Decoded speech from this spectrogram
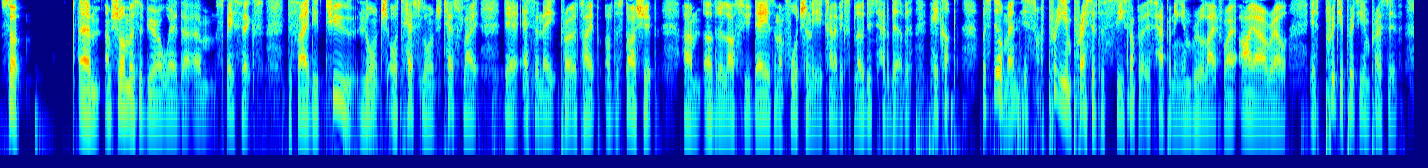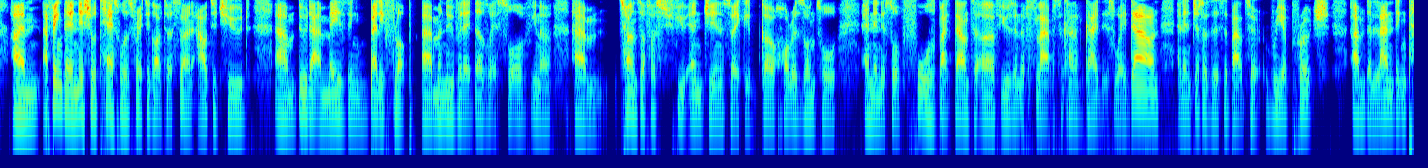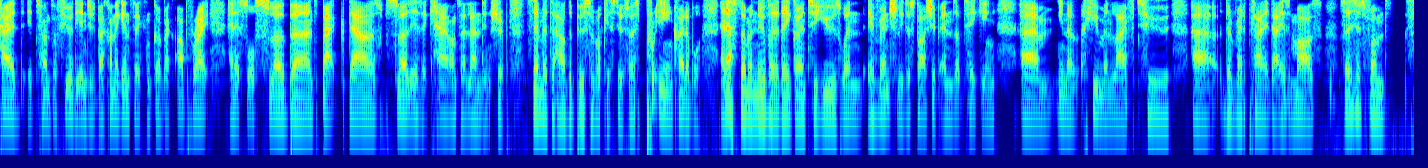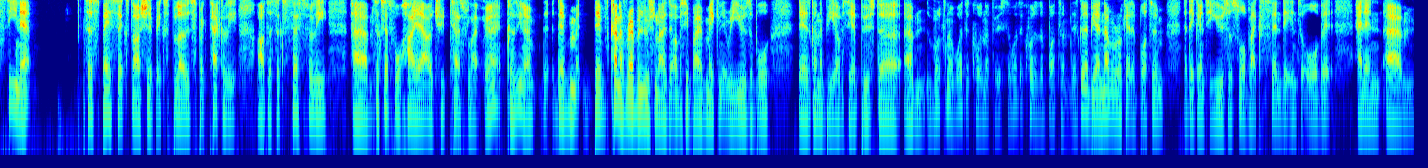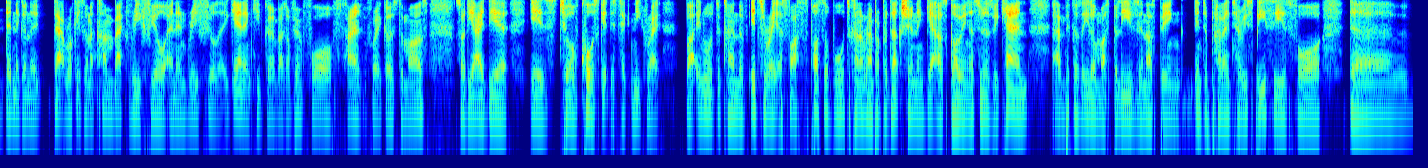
So um, I'm sure most of you are aware that um, SpaceX decided to launch or test launch, test flight their SN8 prototype of the Starship um, over the last few days, and unfortunately, it kind of exploded, had a bit of a hiccup. But still, man, it's pretty impressive to see something like this happening in real life, right? IRL is pretty, pretty impressive. Um, I think the initial test was for it to go up to a certain altitude, um, do that amazing belly flop uh, maneuver that it does, where it's sort of, you know, um, turns off a few engines so it could go horizontal and then it sort of falls back down to earth using the flaps to kind of guide its way down. And then just as it's about to reapproach um, the landing pad it turns a few of the engines back on again so it can go back upright and it sort of slow burns back down as slowly as it can onto a landing strip similar to how the booster rockets do. So it's pretty incredible. And that's the maneuver that they're going to use when eventually the starship ends up taking um, you know human life to uh, the red planet that is Mars. So this is from CNET so SpaceX Starship explodes spectacularly after successfully um, successful high altitude test flight, right? Because you know they've they've kind of revolutionized it, obviously by making it reusable. There's going to be obviously a booster. Um, what's it called? Not booster. What's it called at the bottom? There's going to be another rocket at the bottom that they're going to use to sort of like send it into orbit, and then um, then they're going to that rocket's going to come back, refuel, and then refuel it again, and keep going back. I think four times before it goes to Mars. So the idea is to, of course, get this technique right but in order to kind of iterate as fast as possible to kind of ramp up production and get us going as soon as we can, um, because Elon Musk believes in us being interplanetary species for the.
